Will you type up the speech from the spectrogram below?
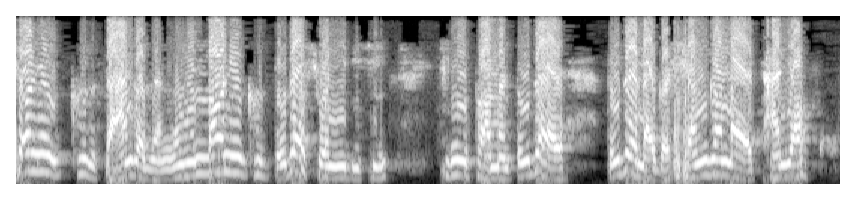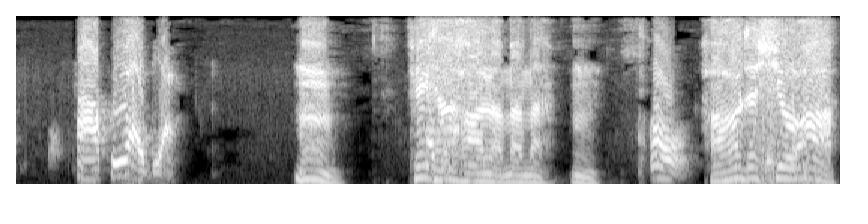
小两口是三个人，我们老两口都在学你的心心理法门，都在都在那个香港来参加发回来的。嗯，非常好，老妈妈。嗯，哦，好好的修啊。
